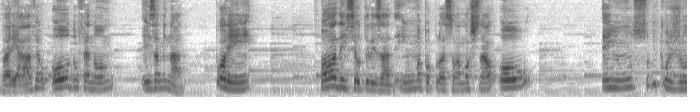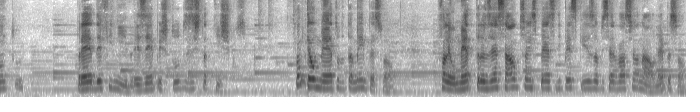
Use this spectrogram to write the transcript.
variável ou do fenômeno examinado. Porém, podem ser utilizados em uma população amostral ou em um subconjunto pré-definido. Exemplo, estudos estatísticos. Vamos ter o método também, pessoal. Falei, o método transversal, que são espécies de pesquisa observacional, né, pessoal?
